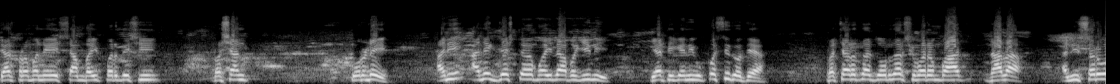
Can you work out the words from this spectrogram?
त्याचप्रमाणे श्यामबाई परदेशी प्रशांत कोरडे आणि अनेक ज्येष्ठ महिला भगिनी या ठिकाणी उपस्थित होत्या. प्रचाराचा जोरदार शुभारंभ आज झाला आणि सर्व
